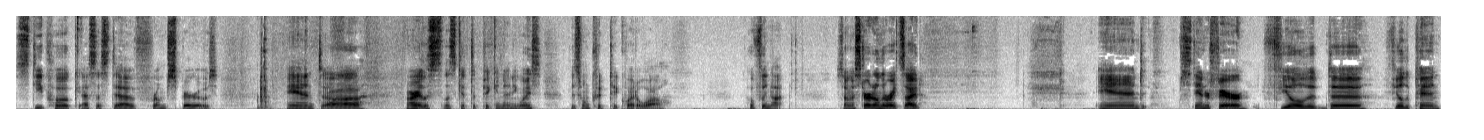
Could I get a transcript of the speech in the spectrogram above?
steep hook SS Dev from Sparrows. And uh, all right, let's let's get to picking anyways. This one could take quite a while. Hopefully not. So I'm gonna start on the right side. And standard fare, feel the, the feel the pin.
